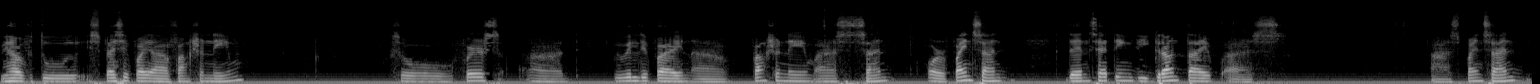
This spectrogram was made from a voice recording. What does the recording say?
we have to specify a function name. So first, uh, we will define a function name as sand or fine sand, then setting the ground type as, as fine sand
